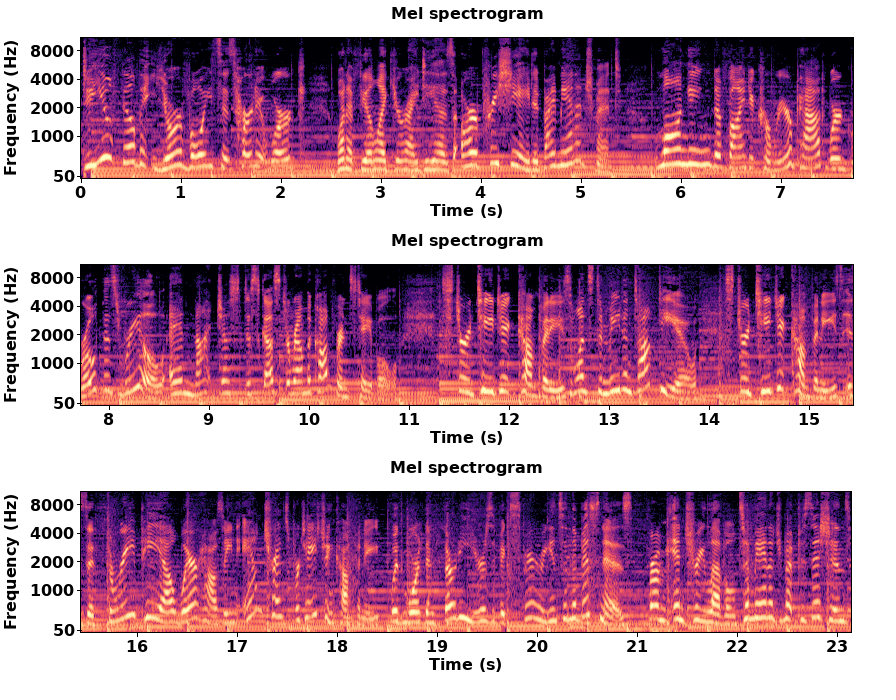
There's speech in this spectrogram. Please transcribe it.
Do you feel that your voice is heard at work? Want to feel like your ideas are appreciated by management? Longing to find a career path where growth is real and not just discussed around the conference table? Strategic Companies wants to meet and talk to you. Strategic Companies is a 3PL warehousing and transportation company with more than 30 years of experience in the business. From entry level to management positions,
